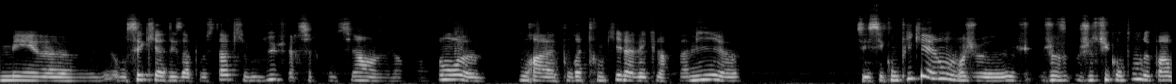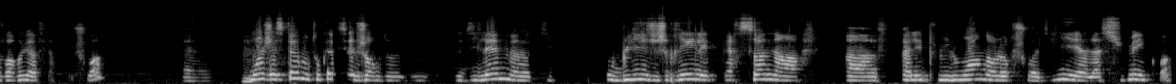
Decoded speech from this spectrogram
Mais on sait qu'il y a des apostats qui ont dû faire circoncire leurs enfants euh, pour, euh, pour être tranquille avec leur famille. euh. C'est compliqué. hein. Moi, je, je, je suis contente de ne pas avoir eu à faire ce choix. Euh, Mm. Moi, j'espère en tout cas que c'est le genre de, de- de dilemme qui obligerait les personnes à, à aller plus loin dans leur choix de vie et à l'assumer. quoi.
